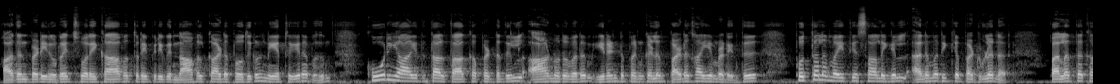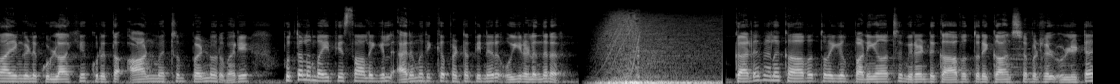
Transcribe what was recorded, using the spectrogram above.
அதன்படி நுரைச்சோலை காவல்துறை பிரிவின் நாவல்காடு பகுதியில் நேற்று இரவு கூறிய ஆயுதத்தால் தாக்கப்பட்டதில் ஆணொருவரும் இரண்டு பெண்களும் படுகாயமடைந்து புத்தளம் வைத்தியசாலையில் அனுமதிக்கப்பட்டுள்ளனர். பலத்த காயங்களுக்குள்ளாகிய குறித்த ஆண் மற்றும் பெண் ஒருவர் புத்தளம் வைத்தியசாலையில் அனுமதிக்கப்பட்ட பின்னர் உயிரிழந்தனர். கடவல காவல்துறையில் பணியாற்றும் இரண்டு காவல்துறை கான்ஸ்டபிள்கள் உள்ளிட்ட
